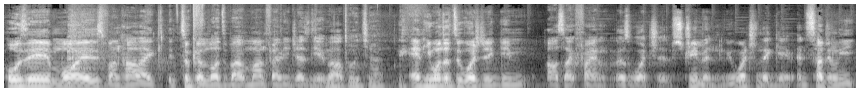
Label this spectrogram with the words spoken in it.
Jose, Moyes, Van Gaal, like it took a lot, but man finally just gave up. torture. And he wanted to watch the game. I was like, fine, let's watch it. Streaming. We're watching the game, and suddenly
